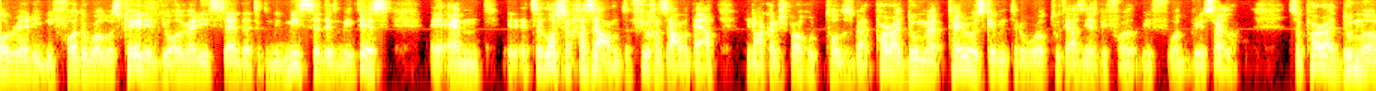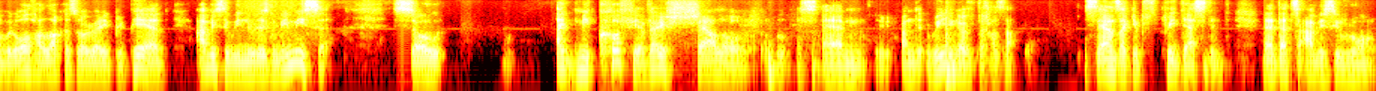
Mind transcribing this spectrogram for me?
already before the world was created, you already said that it's to be misa, there's to be this. Um, it's a lashon chazal. It's a few chazal about you know Hakadosh Baruch Hu told us about parah adumah. Torah was given to the world two thousand years before before the Bria so parah adumah with all halakas already prepared, obviously we knew there's to be misa. So like mikufia, very shallow um, reading of the Chazal. Sounds like it's predestined. That, that's obviously wrong.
